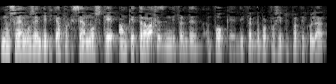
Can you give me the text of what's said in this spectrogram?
y nos sabemos identificar porque sabemos que, aunque trabajes en diferentes enfoques, diferente propósito particular,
